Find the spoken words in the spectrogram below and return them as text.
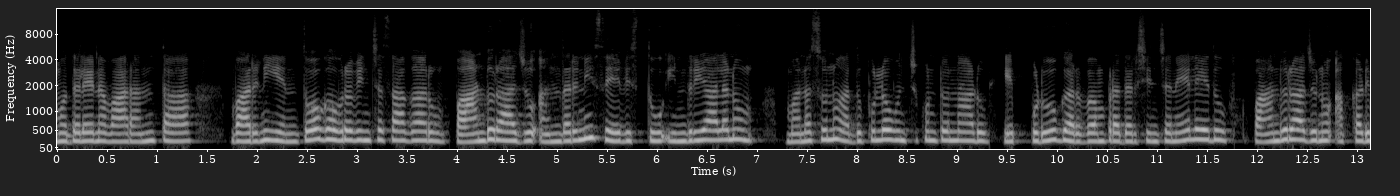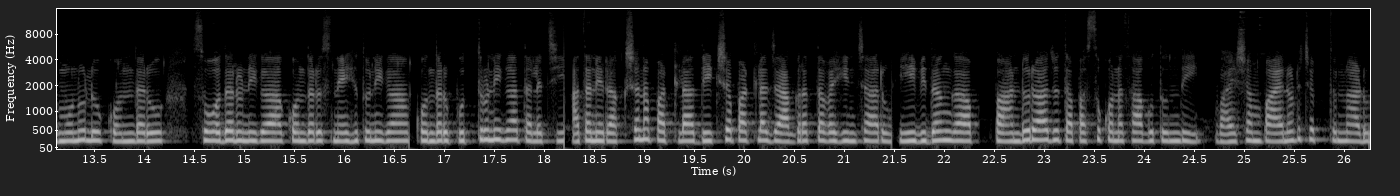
మొదలైన వారంతా వారిని ఎంతో గౌరవించసాగారు. పాండురాజు అందరినీ సేవిస్తూ ఇంద్రియాలను మనసును అదుపులో ఉంచుకుంటున్నాడు. ఎప్పుడూ గర్వం ప్రదర్శించనే లేదు. పాండురాజును అక్కడి మునులు కొందరు సోదరునిగా కొందరు స్నేహితునిగా కొందరు పుత్రునిగా తలచి అతని రక్షణ పట్ల దీక్ష పట్ల జాగ్రత్త వహించారు. ఈ విధంగా పాండురాజు తపస్సు కొనసాగుతుంది. వైశంపాయనుడు చెప్తున్నాడు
